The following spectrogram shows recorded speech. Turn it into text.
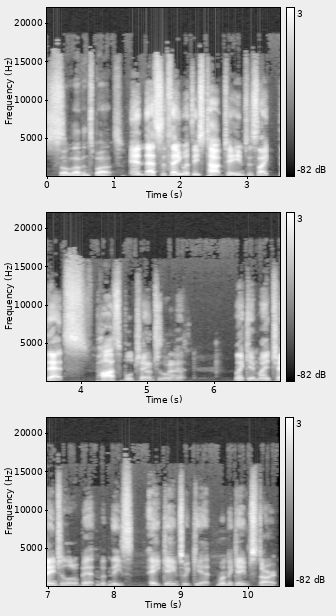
So eleven spots. And that's the thing with these top teams is like that's possible change That's a little math. bit. Like it might change a little bit when these eight games we get when the games start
